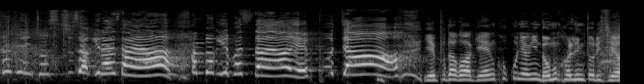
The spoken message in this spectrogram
선생님, 저 추석이라서요. 한복 입었어요. 예쁘죠? 예쁘다고 하기엔 콧구녕이 너무 걸림돌이지요.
